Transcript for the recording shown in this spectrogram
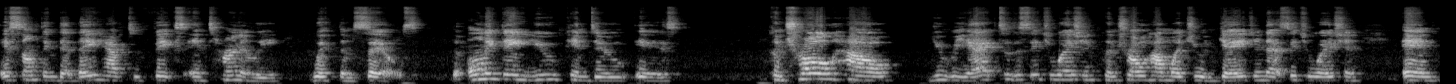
It's something that they have to fix internally with themselves. The only thing you can do is control how you react to the situation, control how much you engage in that situation, and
